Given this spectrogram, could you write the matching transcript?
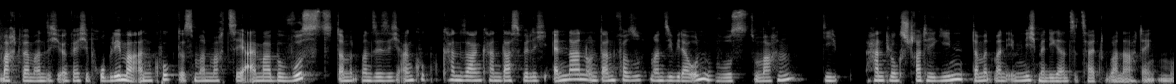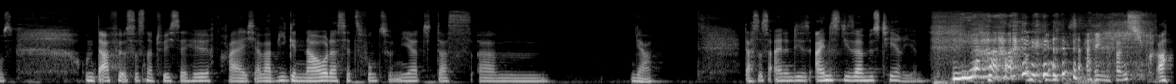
macht, wenn man sich irgendwelche Probleme anguckt, ist, man macht sie einmal bewusst, damit man sie sich angucken kann, sagen kann, das will ich ändern und dann versucht man sie wieder unbewusst zu machen, die Handlungsstrategien, damit man eben nicht mehr die ganze Zeit drüber nachdenken muss. Und dafür ist es natürlich sehr hilfreich. Aber wie genau das jetzt funktioniert, das, ähm, ja, das ist eine, eines dieser Mysterien. Ja. Eingangssprach.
